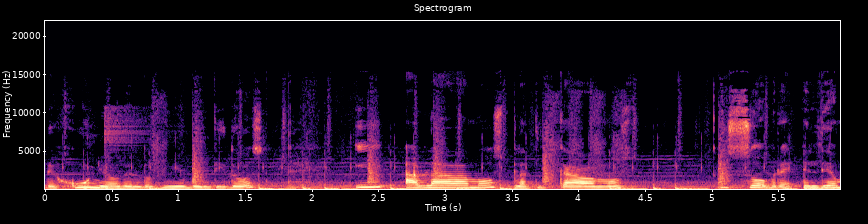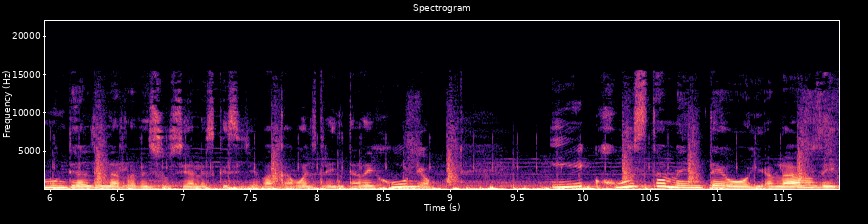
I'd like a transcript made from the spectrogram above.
de junio del 2022. Y hablábamos, platicábamos sobre el Día Mundial de las Redes Sociales que se lleva a cabo el 30 de junio. Y justamente hoy hablábamos de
